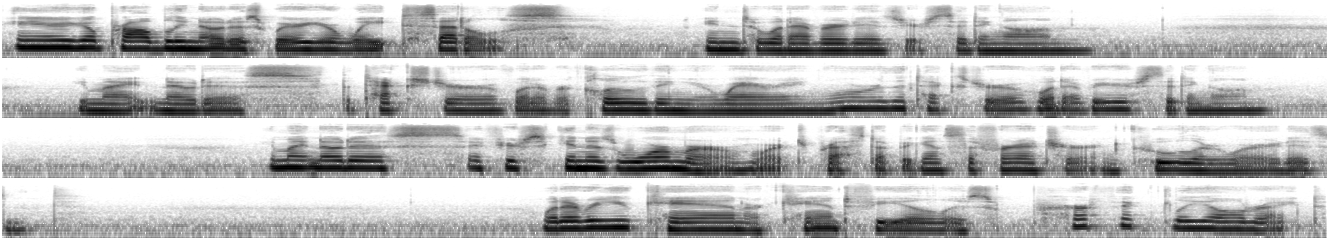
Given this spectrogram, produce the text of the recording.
Here you'll probably notice where your weight settles into whatever it is you're sitting on. You might notice the texture of whatever clothing you're wearing or the texture of whatever you're sitting on. You might notice if your skin is warmer where it's pressed up against the furniture and cooler where it isn't. Whatever you can or can't feel is perfectly all right.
